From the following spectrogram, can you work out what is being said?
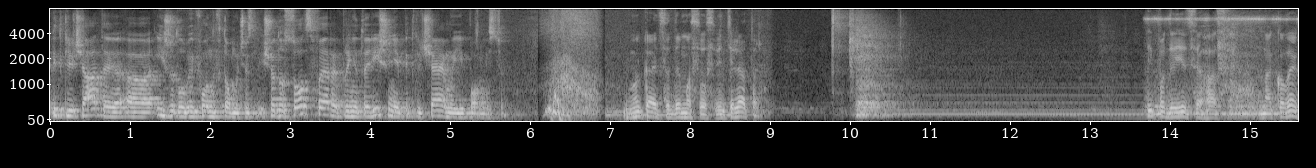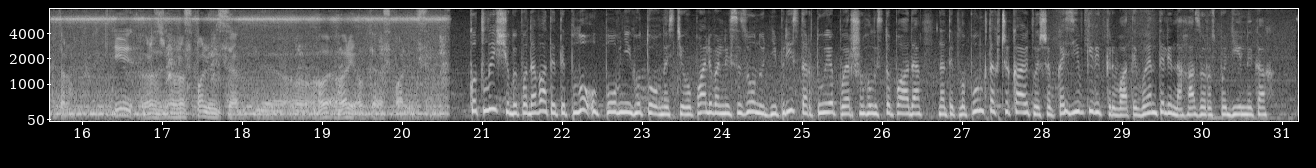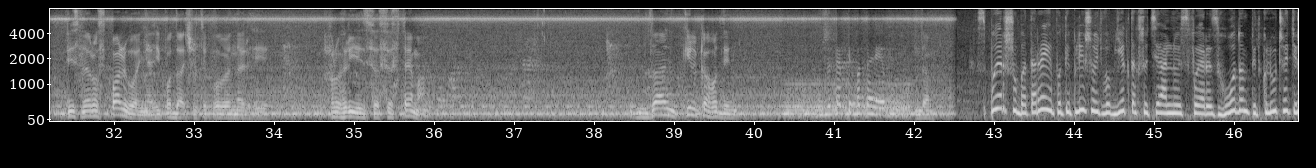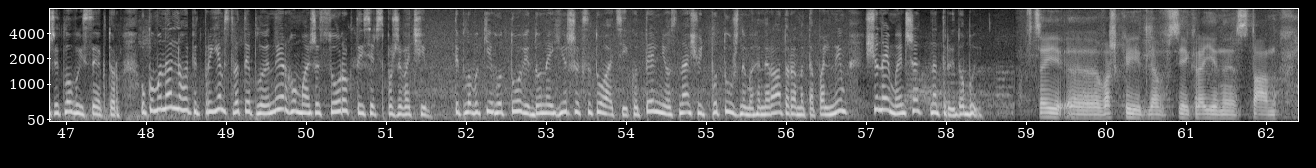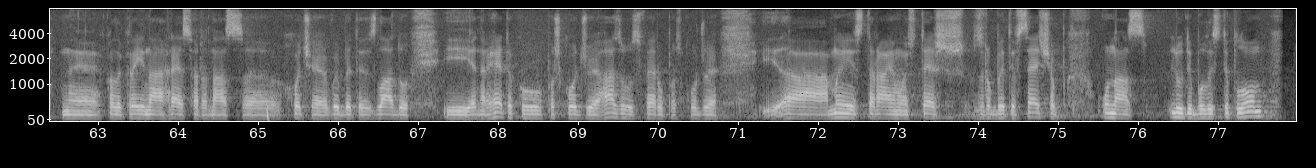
підключати е, і житловий фонд в тому числі. Щодо соцсфери, прийнято рішення, підключаємо її повністю. Вмикається димосос, вентилятор. І подається газ на колектор і роз- розпалюється, е, го- горілки розпалюються. Котли, щоби подавати тепло у повній готовності. Опалювальний сезон у Дніпрі стартує 1 листопада. На теплопунктах чекають лише вказівки відкривати вентилі на газорозподільниках. Після розпалювання і подачі теплової енергії прогріється система за кілька годин. Вже теплі батареї були? Да. Спершу батареї потеплішають в об'єктах соціальної сфери. Згодом підключать і житловий сектор. У комунального підприємства Теплоенерго майже 40 тисяч споживачів. Тепловики готові до найгірших ситуацій. Котельні оснащують потужними генераторами та пальним щонайменше на три доби. Цей е, важкий для всієї країни стан, е, коли країна-агресор нас е, хоче вибити з ладу і енергетику пошкоджує, газову сферу пошкоджує. А ми стараємось теж зробити все, щоб у нас люди були з теплом,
